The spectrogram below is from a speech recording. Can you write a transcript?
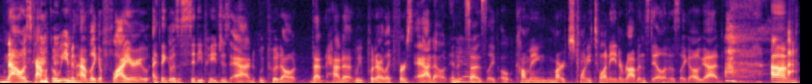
now it's comical we even have like a flyer i think it was a city pages ad we put out that had a we put our like first ad out and Yeah. it says like oh coming march 2020 to robbinsdale and it's like oh god um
